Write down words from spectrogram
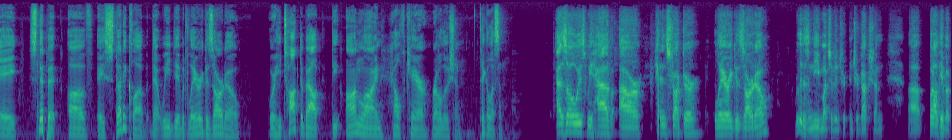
a snippet of a study club that we did with Larry Guzzardo, where he talked about the online healthcare revolution. Take a listen. As always, we have our head instructor, Larry Guzzardo. Really doesn't need much of intro- introduction, uh, but I'll give a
